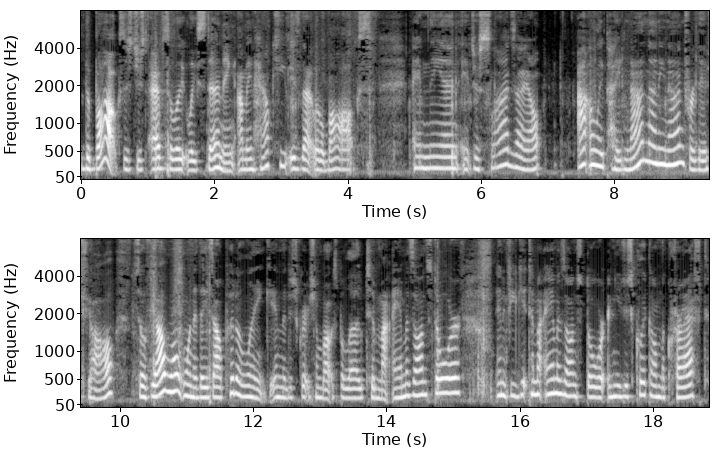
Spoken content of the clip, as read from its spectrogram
the box is just absolutely stunning. I mean, how cute is that little box? And then it just slides out. I only paid $9.99 for this, y'all. So if y'all want one of these, I'll put a link in the description box below to my Amazon store. And if you get to my Amazon store and you just click on the craft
